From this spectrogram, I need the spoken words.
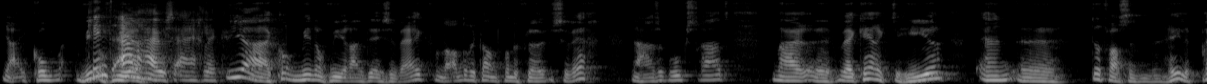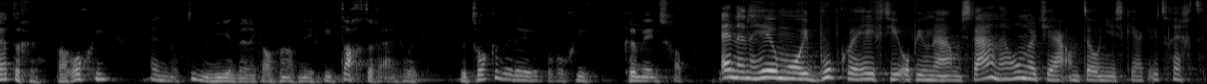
ja, ik kom min Kind of meer, aan huis eigenlijk. Ja, ik kom min of meer uit deze wijk, van de andere kant van de Vleutense weg, de Hazebroekstraat. Maar uh, wij kerkten hier en uh, dat was een hele prettige parochie. En op die manier ben ik al vanaf 1980 eigenlijk betrokken bij deze parochiegemeenschap. En een heel mooi boek heeft u op uw naam staan, hè? 100 jaar Antoniuskerk Utrecht.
